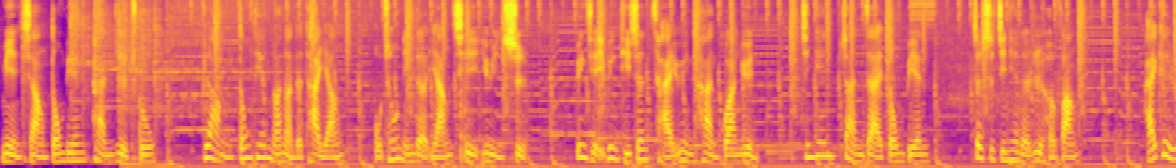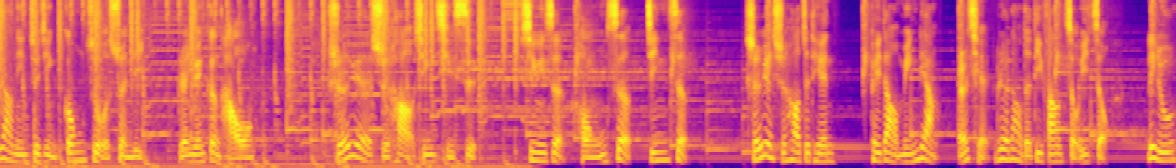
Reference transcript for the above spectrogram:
面向东边看日出，让冬天暖暖的太阳补充您的阳气运势，并且一并提升财运和官运。今天站在东边，这是今天的日合方，还可以让您最近工作顺利，人缘更好哦。十二月十号星期四，幸运色红色、金色。十二月十号这天，可以到明亮。而且热闹的地方走一走，例如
